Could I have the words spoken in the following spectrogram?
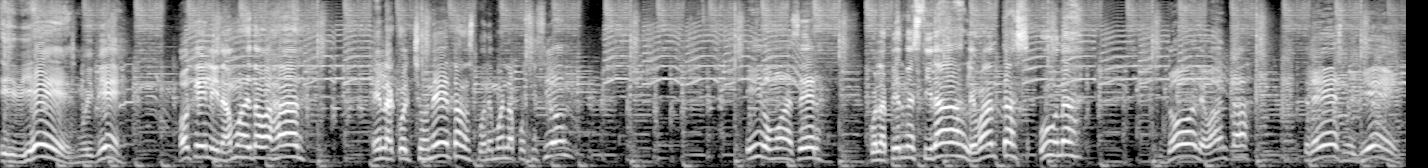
y diez, muy bien. Ok, Lina, vamos a trabajar en la colchoneta, nos ponemos en la posición y vamos a hacer con la pierna estirada, levantas, una, dos, levanta, tres, muy bien,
